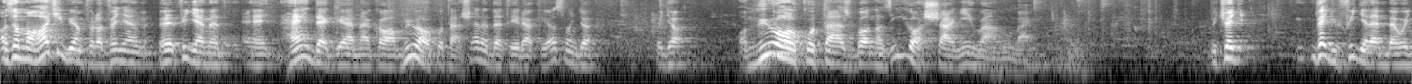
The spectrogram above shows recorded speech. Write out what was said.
Azonban hagyj hívjam fel a figyelmet egy Heideggernek a műalkotás eredetére, aki azt mondja, hogy a, a műalkotásban az igazság nyilvánul meg. Úgyhogy vegyük figyelembe, hogy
